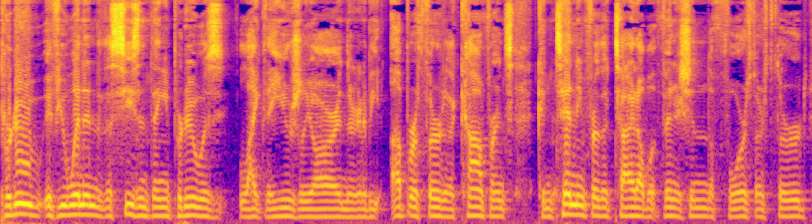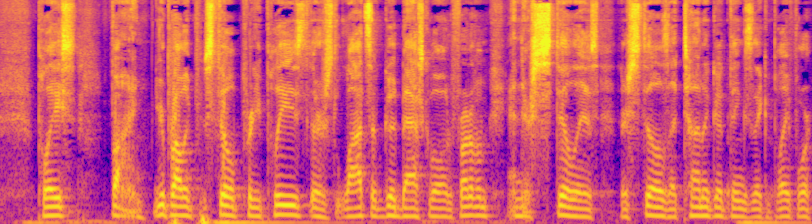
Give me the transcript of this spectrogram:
Purdue, if you went into the season thinking Purdue was like they usually are, and they're going to be upper third of the conference, contending for the title, but finishing the fourth or third place, fine. You're probably still pretty pleased. There's lots of good basketball in front of them, and there still is. There still is a ton of good things they can play for,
